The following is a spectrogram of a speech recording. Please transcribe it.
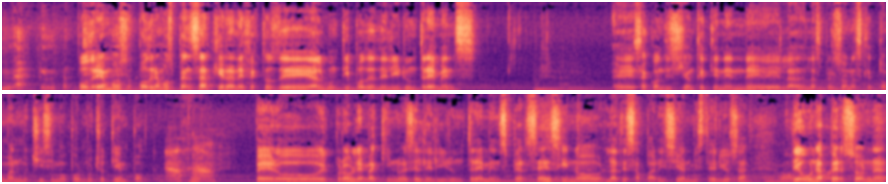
Imagínate. Podríamos, podríamos pensar que eran efectos de algún tipo de delirium tremens, eh, esa condición que tienen eh, la- las personas que toman muchísimo por mucho tiempo, Ajá. pero el problema aquí no es el delirium tremens per se, sino la desaparición misteriosa de una persona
